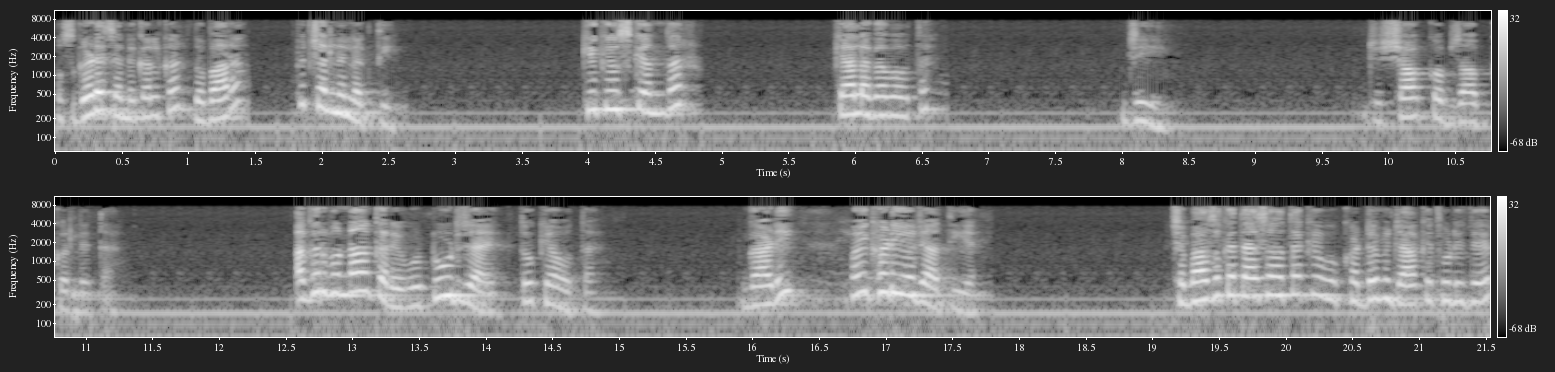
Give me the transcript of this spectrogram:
اس گڑے سے نکل کر دوبارہ پھر چلنے لگتی کیونکہ اس کے اندر کیا لگا ہوا ہوتا ہے؟ جی جو شوق کو ابزارو کر لیتا ہے۔ اگر وہ نہ کرے، وہ ٹوٹ جائے، تو کیا ہوتا ہے؟ گاڑی وہی کھڑی ہو جاتی ہے۔ اچھا، بازو کا ایسا ہوتا ہے کہ وہ کھڈے میں جا کے تھوڑی دیر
